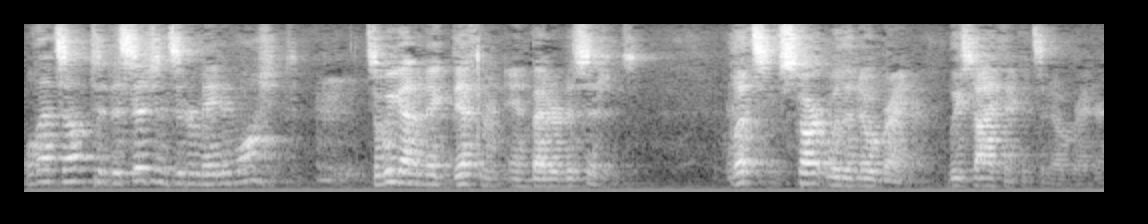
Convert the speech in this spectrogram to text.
well, that's up to decisions that are made in Washington. So we got to make different and better decisions. Let's start with a no-brainer. At least I think it's a no-brainer.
